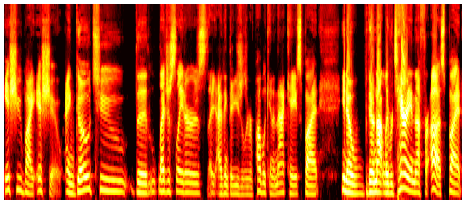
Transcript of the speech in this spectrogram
issue by issue and go to the legislators. I, I think they're usually Republican in that case, but you know, they're not libertarian enough for us. But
